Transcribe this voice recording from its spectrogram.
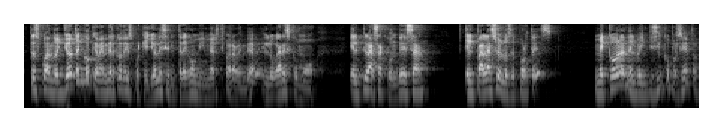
Entonces, cuando yo tengo que vender con ellos, porque yo les entrego mi merch para vender, en lugares como el Plaza Condesa, el Palacio de los Deportes, me cobran el 25%.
